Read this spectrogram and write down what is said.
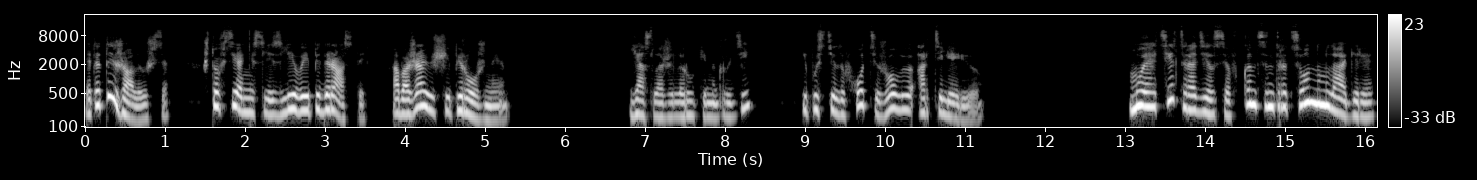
Это ты жалуешься, что все они слезливые педерасты, обожающие пирожные. Я сложила руки на груди и пустила в ход тяжелую артиллерию. Мой отец родился в концентрационном лагере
